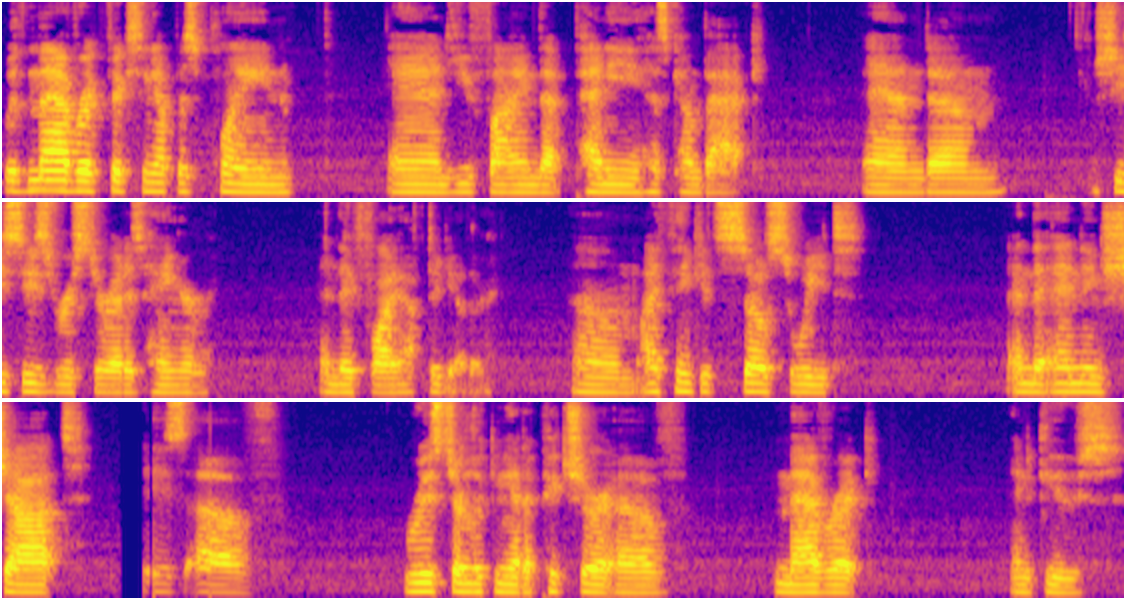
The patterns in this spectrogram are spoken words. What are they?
with Maverick fixing up his plane, and you find that Penny has come back, and um, she sees Rooster at his hangar, and they fly off together. Um, I think it's so sweet, and the ending shot is of Rooster looking at a picture of Maverick and Goose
